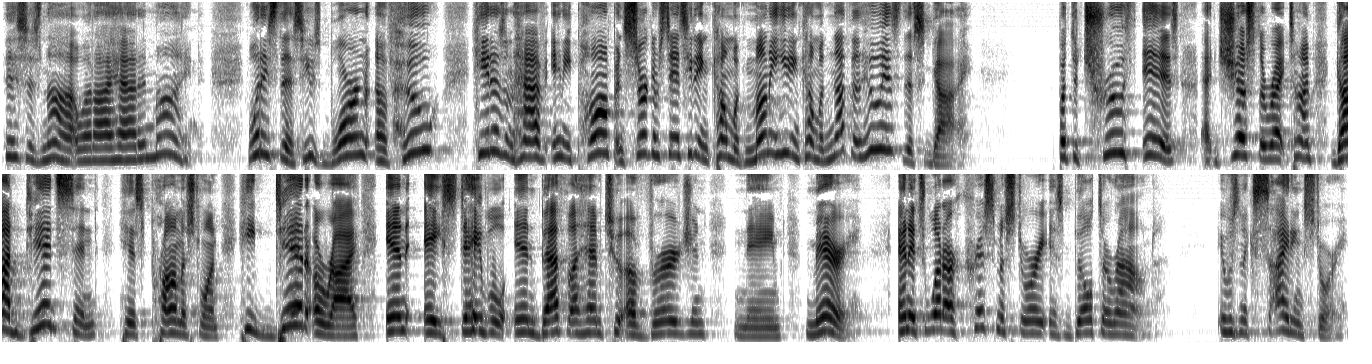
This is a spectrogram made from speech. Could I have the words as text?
This is not what I had in mind. What is this? He was born of who? He doesn't have any pomp and circumstance. He didn't come with money. He didn't come with nothing. Who is this guy? But the truth is, at just the right time, God did send his promised one. He did arrive in a stable in Bethlehem to a virgin named Mary. And it's what our Christmas story is built around. It was an exciting story,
